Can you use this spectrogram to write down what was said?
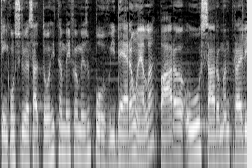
Quem construiu essa torre também foi o mesmo povo. E deram ela para o Saruman para ele,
